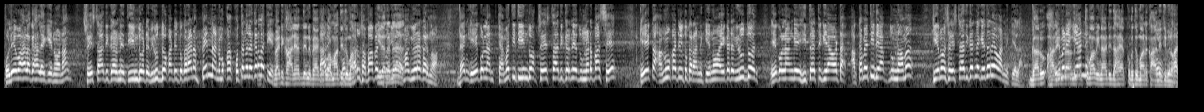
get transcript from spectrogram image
පොලේ වහලා ගහලා කියනවා නම් ශ්‍රේෂ්ඨාධිකරණයේ තීන්දුවට විරුද්ධව කටයුතු කරා නම් පෙන්වන්න මොකක් කොතනද කරලා තියෙන්නේ. වැඩි කාලයක් දෙන්න බෑ කරු ගරු- අමාත්‍යතුමා ගරු සභාපතිතුමනි ඊළඟට මම ඉවර කරනවා. දැන් ඒගොල්ලන් කැමැති තීන්දුවක් ශ්‍රේෂ්ඨාධිකරණය දුන්නට පස්සේ ඒක අනුව කටයුතු කරන්න කියනවා. ඒකට විරුද්ධව ඒගොල්ලන්ගේ හිතට ගියාවට අකමැති දෙයක් දුන්නාම කියනවා ශ්‍රේෂ්ඨාධිකරණය ගෙදර යවන්න කියලා. ගරු හරි එහෙමනේ කියන්නේ. මැතිතුමා විනාඩි 10ක් ඔබතුමාට කාලය තිබෙනවා.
